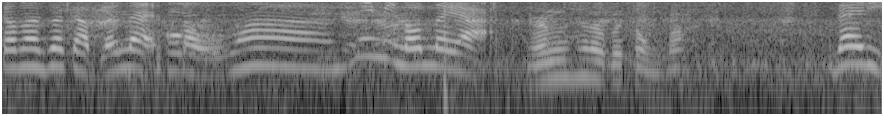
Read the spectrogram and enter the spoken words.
กำลังจะกลับแล้วแหละแต่ว่าไม่มีรถเลยอะงั้นให้เราไปส่งปะได้ดิ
